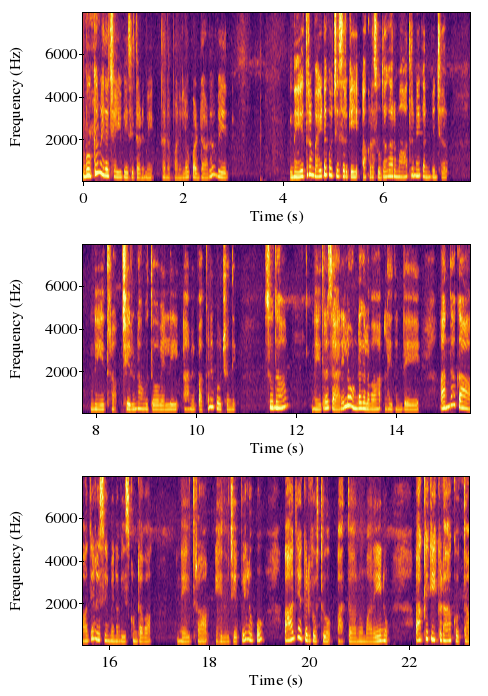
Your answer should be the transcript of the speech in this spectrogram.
బుగ్గ మీద చేయి వేసి తడిమి తన పనిలో పడ్డాడు వేద్. నేత్ర బయటకు వచ్చేసరికి అక్కడ సుధాగారు మాత్రమే కనిపించారు. నేత్ర చిరునవ్వుతో వెళ్ళి ఆమె పక్కన కూర్చుంది. సుధా నేత్ర శారీలో ఉండగలవా? లేదంటే అందాక ఆది డ్రెస్ ఏమైనా వేసుకుంటావా? నేత్ర ఏదో చెప్పేలోపు ఆది అక్కడికి వస్తూ అత్తను మరేను? అక్కకి ఇక్కడ కొత్త.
